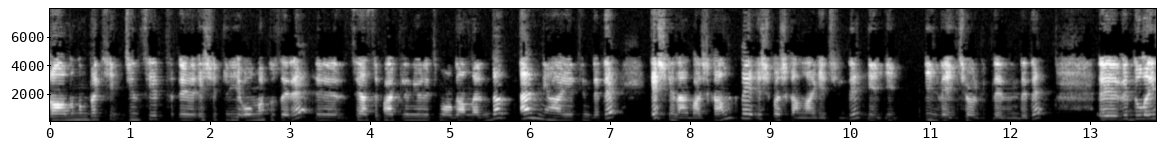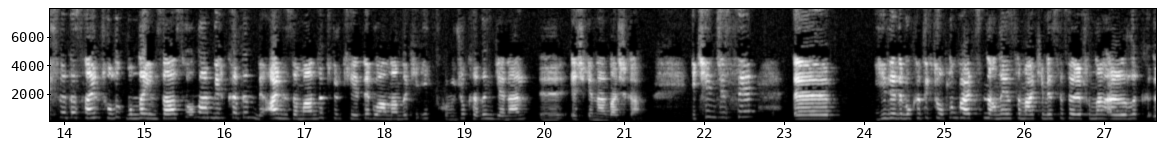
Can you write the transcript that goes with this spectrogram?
dağılımındaki cinsiyet eşitliği olmak üzere siyasi partilerin yönetim organlarında en nihayetinde de eş genel başkanlık ve eş başkanlığa geçildi il ve ilçe örgütlerinde de. E, ve dolayısıyla da Sayın Toluk bunda imzası olan bir kadın ve aynı zamanda Türkiye'de bu anlamdaki ilk kurucu kadın genel e, eş genel başkan. İkincisi e, yine Demokratik Toplum Partisi'nin Anayasa Mahkemesi tarafından Aralık e,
